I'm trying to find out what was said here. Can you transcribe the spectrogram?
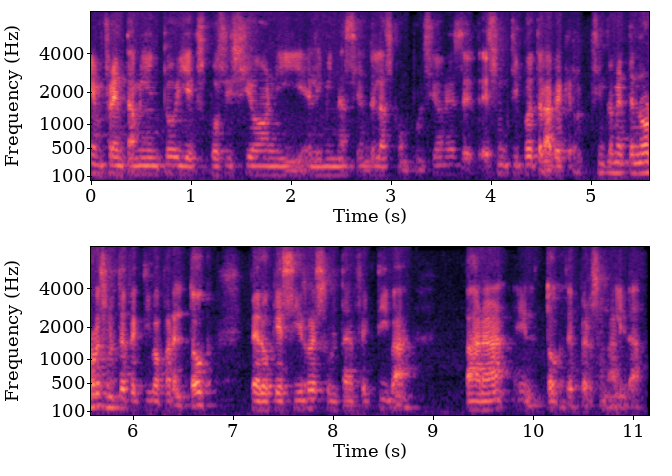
enfrentamiento y exposición y eliminación de las compulsiones. Es un tipo de terapia que simplemente no resulta efectiva para el TOC, pero que sí resulta efectiva para el TOC de personalidad.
